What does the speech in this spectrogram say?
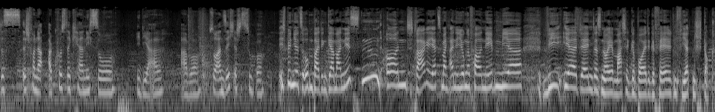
das ist von der Akustik her nicht so ideal, aber so an sich ist es super. Ich bin jetzt oben bei den Germanisten und frage jetzt mal eine junge Frau neben mir, wie ihr denn das neue Mathegebäude gefällt, im vierten Stock.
